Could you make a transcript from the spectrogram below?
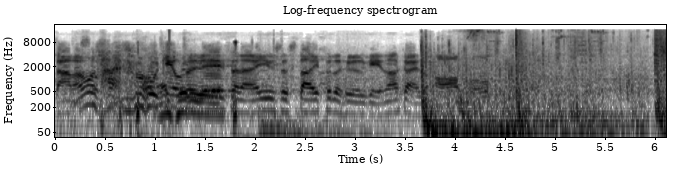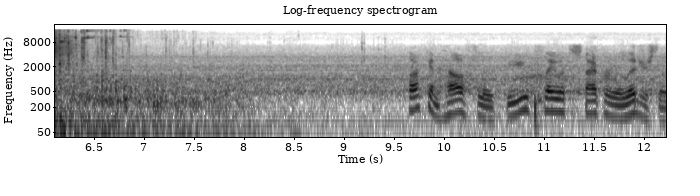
Damn, I almost had more kills than this, and I used a sniper the whole game. That guy's awful. Fucking hell, Fluke. Do you play with the sniper religiously?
